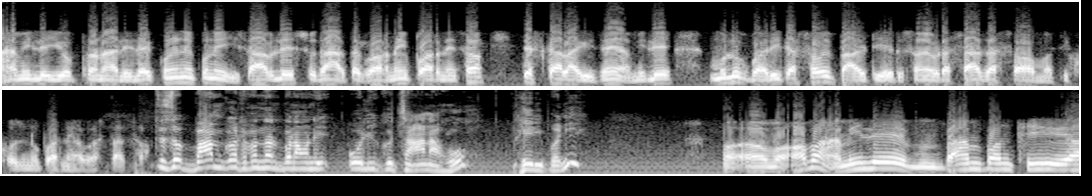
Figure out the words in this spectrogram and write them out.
हामीले यो प्रणालीलाई कुनै न कुनै हिसाबले सुधार त गर्नै पर्नेछ। त्यसका लागि चाहिँ हामीले मुलुकभरिका सबै पार्टीहरू पार्टीहरूसँग एउटा साझा सहमति खोज्नुपर्ने अवस्था छ। त्यसो वाम गठबन्धन बनाउने ओलीको चाहना हो फेरि पनि? अब हामीले वामपन्थी या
